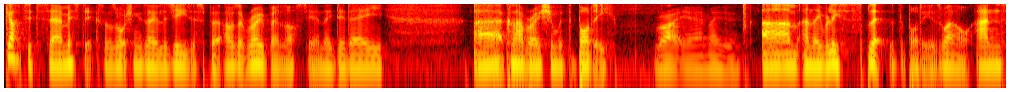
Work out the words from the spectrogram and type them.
gutted to say I missed it because I was watching Zola Jesus, but I was at Roadburn last year and they did a uh, collaboration with The Body. Right. Yeah. Amazing. Um, and they released a split with The Body as well. And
